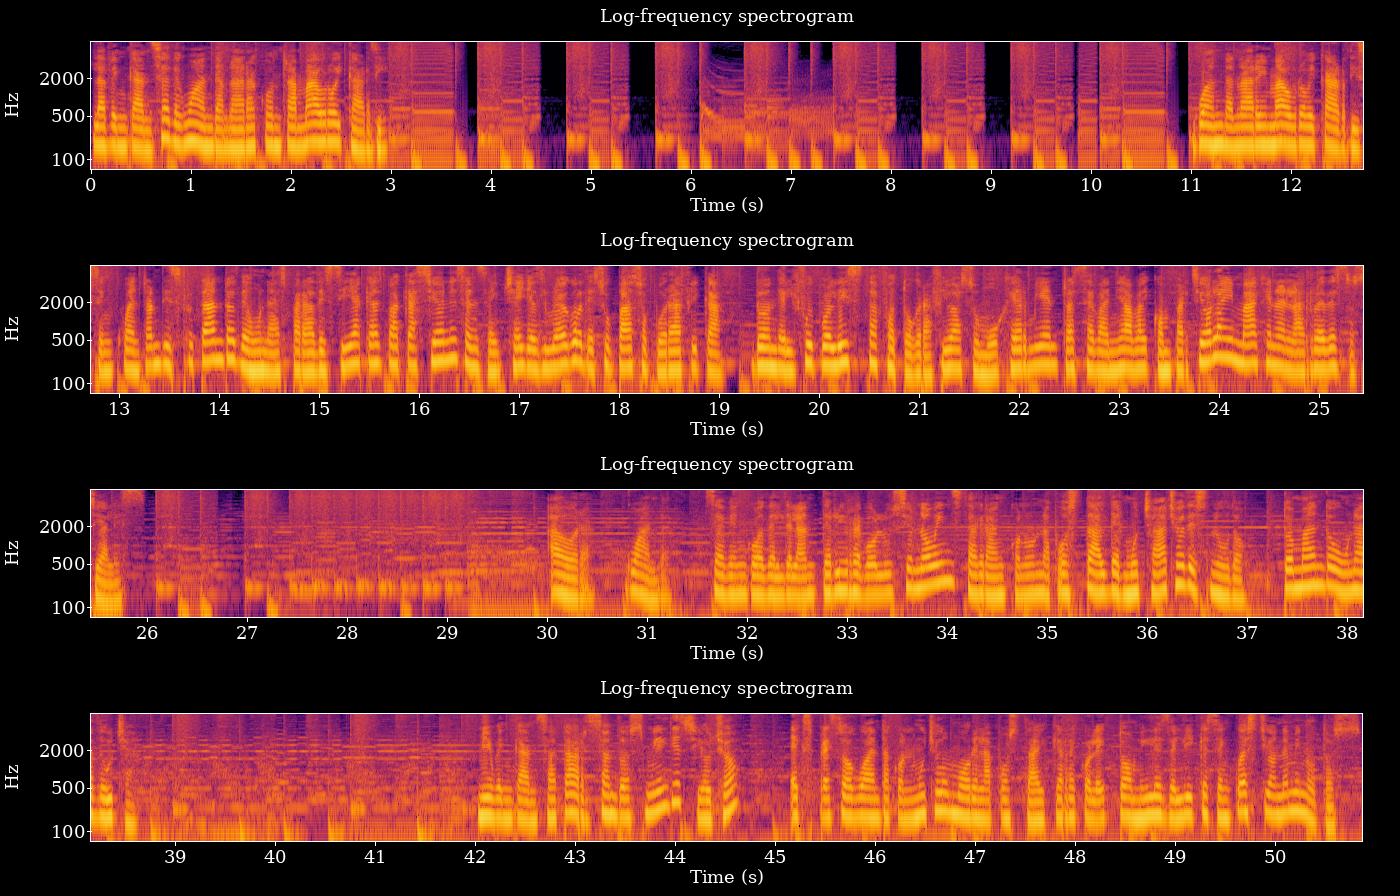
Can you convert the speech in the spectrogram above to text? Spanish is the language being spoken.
la venganza de Wanda Nara contra Mauro Icardi. Wanda Nara y Mauro Icardi se encuentran disfrutando de unas paradisíacas vacaciones en Seychelles luego de su paso por África, donde el futbolista fotografió a su mujer mientras se bañaba y compartió la imagen en las redes sociales. Ahora, Wanda, se vengó del delantero y revolucionó Instagram con una postal del muchacho desnudo, tomando una ducha. Mi venganza Tarzan 2018? Expresó Wanda con mucho humor en la postal que recolectó miles de likes en cuestión de minutos.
